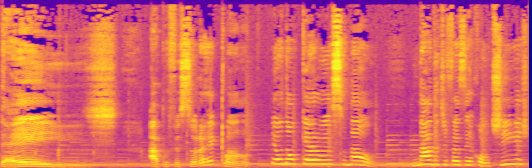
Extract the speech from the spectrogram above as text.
10. A professora reclama: Eu não quero isso, não. Nada de fazer continhas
